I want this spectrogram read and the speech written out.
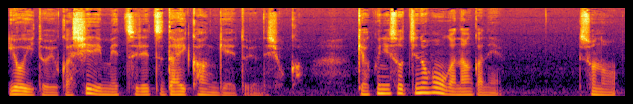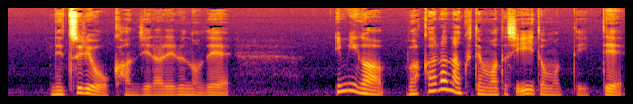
良いというか死に滅裂大歓迎というんでしょうか。逆にそっちの方がなんかねその熱量を感じられるので意味が分からなくても私いいと思っていて、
